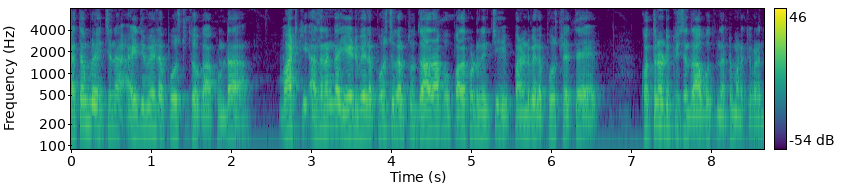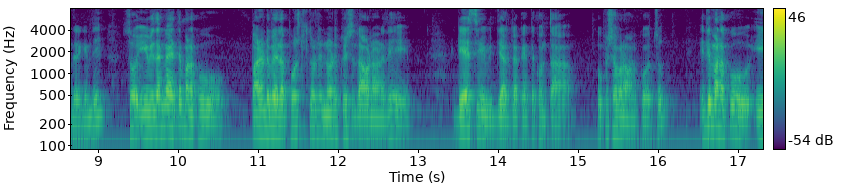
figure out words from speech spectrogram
గతంలో ఇచ్చిన ఐదు వేల పోస్టుతో కాకుండా వాటికి అదనంగా ఏడు వేల పోస్టు కలుపుతూ దాదాపు పదకొండు నుంచి పన్నెండు వేల పోస్టులు అయితే కొత్త నోటిఫికేషన్ రాబోతున్నట్టు మనకి ఇవ్వడం జరిగింది. సో ఈ విధంగా అయితే మనకు పన్నెండు వేల పోస్టులతోటి నోటిఫికేషన్ రావడం అనేది డిఎస్సి విద్యార్థులకు అయితే కొంత ఉపశమనం అనుకోవచ్చు. ఇది మనకు ఈ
